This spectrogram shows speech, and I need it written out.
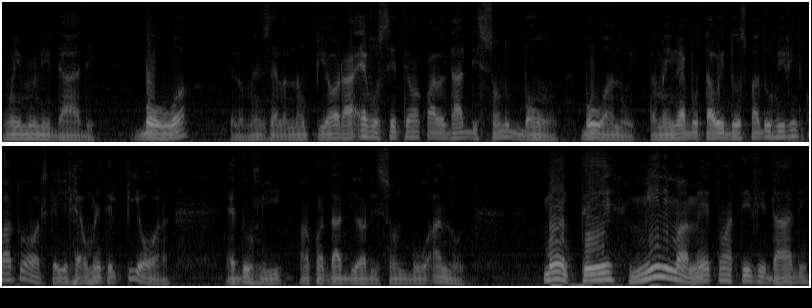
uma imunidade boa, pelo menos ela não piorar, é você ter uma qualidade de sono bom, boa à noite. Também não é botar o idoso para dormir 24 horas, que aí realmente ele piora. É dormir uma quantidade de horas de sono boa à noite manter minimamente uma atividade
